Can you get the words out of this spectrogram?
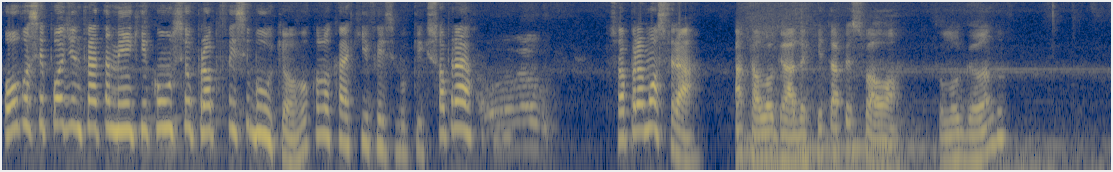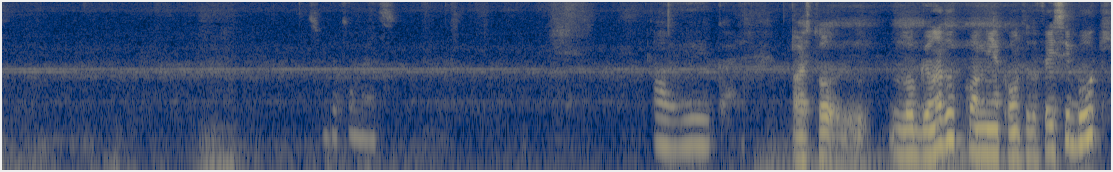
Ou você pode entrar também aqui com o seu próprio Facebook, ó. Vou colocar aqui Facebook aqui só para só para mostrar. Ah, tá logado aqui, tá, pessoal, ó. Tô logando. Cara. Ó, estou logando com a minha conta do Facebook.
